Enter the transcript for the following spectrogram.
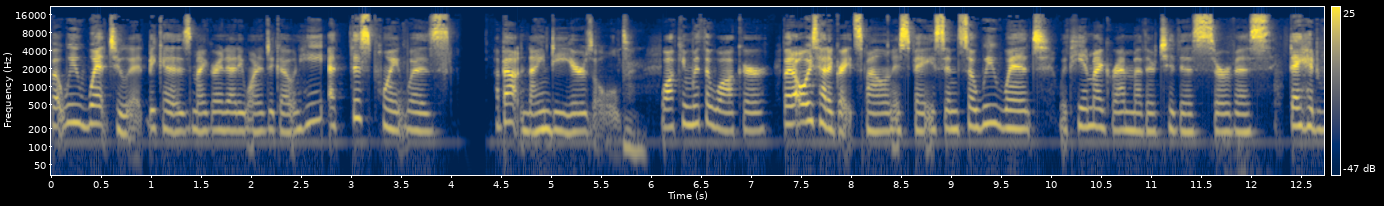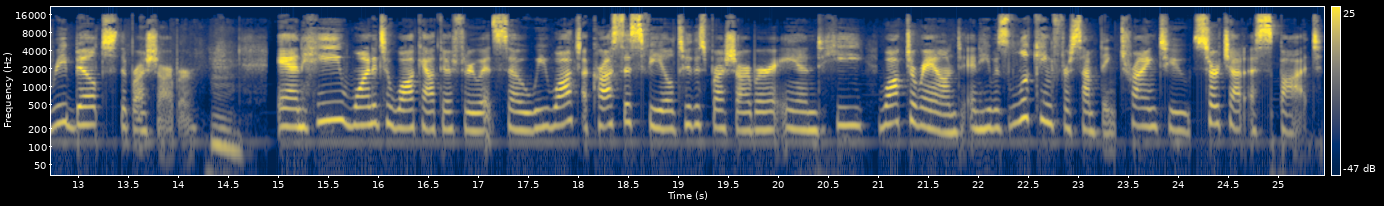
but we went to it because my granddaddy wanted to go. And he, at this point, was about 90 years old, mm. Walking with a walker, but always had a great smile on his face. And so we went with he and my grandmother to this service. They had rebuilt the brush arbor. Mm. And he wanted to walk out there through it. So we walked across this field to this brush arbor and he walked around and he was looking for something, trying to search out a spot.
